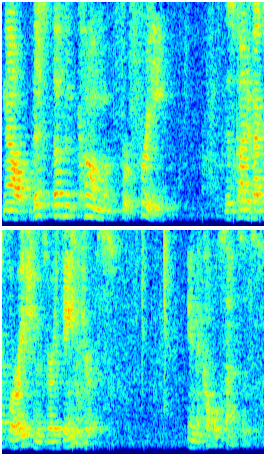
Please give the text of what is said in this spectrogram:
Now, this doesn't come for free. This kind of exploration is very dangerous in a couple senses.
